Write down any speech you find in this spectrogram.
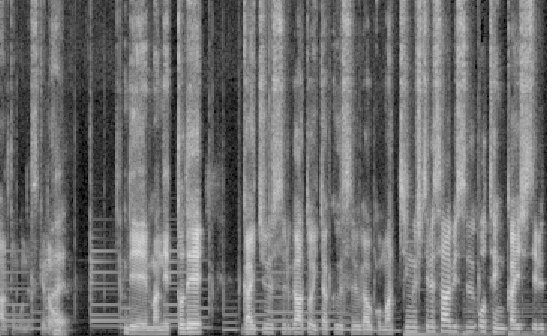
あると思うんですけい。ど、はい。で、まあ、ネットで外注する側と委託する側をこうマッチングしてるサービスを展開してる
